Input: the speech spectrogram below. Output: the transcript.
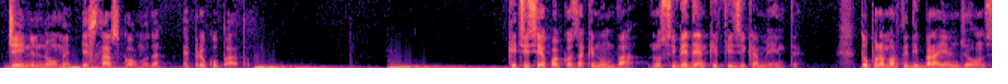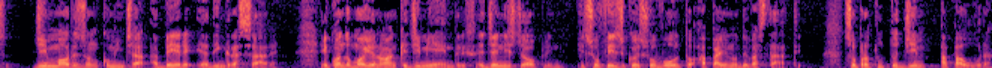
J nel nome e star scomoda, è preoccupato. Che ci sia qualcosa che non va lo si vede anche fisicamente. Dopo la morte di Brian Jones, Jim Morrison comincia a bere e ad ingrassare e quando muoiono anche Jimi Hendrix e Janis Joplin, il suo fisico e il suo volto appaiono devastati. Soprattutto Jim ha paura,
